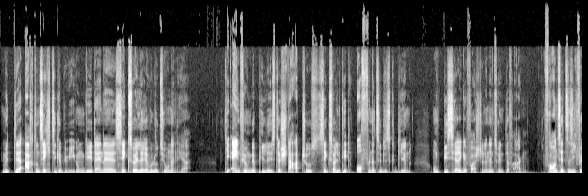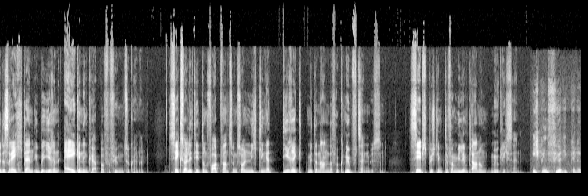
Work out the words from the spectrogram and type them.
Mit der 68er-Bewegung geht eine sexuelle Revolution einher. Die Einführung der Pille ist der Startschuss, Sexualität offener zu diskutieren und bisherige Vorstellungen zu hinterfragen. Frauen setzen sich für das Recht ein, über ihren eigenen Körper verfügen zu können. Sexualität und Fortpflanzung sollen nicht länger direkt miteinander verknüpft sein müssen. Selbstbestimmte Familienplanung möglich sein. Ich bin für die Pille,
